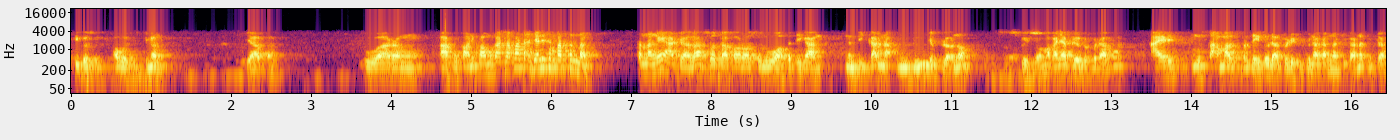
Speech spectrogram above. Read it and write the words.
tikus, apa sih, Ya apa? Buareng aku kan, kamu kasapan tak jadi sempat seneng. Senangnya adalah sodako Rasulullah ketika ngendikan nak wudhu nyeblokno besok. Makanya beliau berpendapat air mustakmal seperti itu tidak boleh digunakan lagi karena sudah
